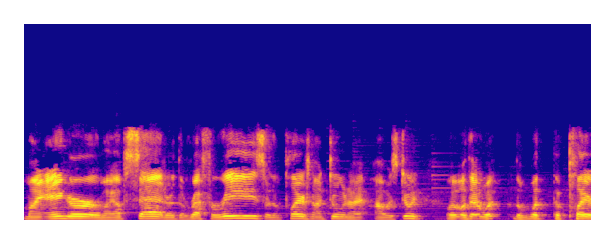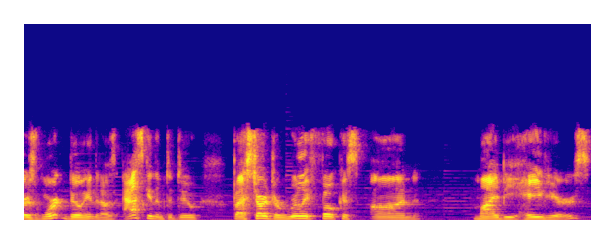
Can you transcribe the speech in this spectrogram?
my anger or my upset or the referees or the players not doing what I, I was doing, what, what, what, the, what the players weren't doing that I was asking them to do, but I started to really focus on my behaviors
